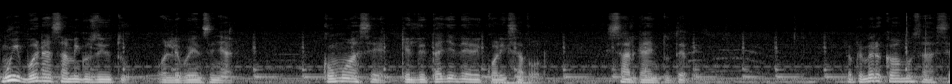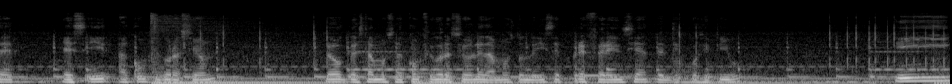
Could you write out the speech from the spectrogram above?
Muy buenas amigos de YouTube, hoy les voy a enseñar cómo hacer que el detalle del ecualizador salga en tu TV. Lo primero que vamos a hacer es ir a configuración, luego que estamos a configuración le damos donde dice preferencia del dispositivo. Y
